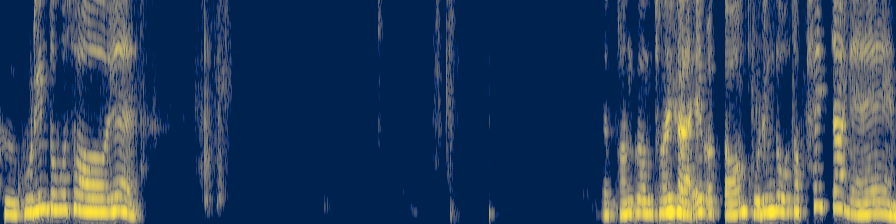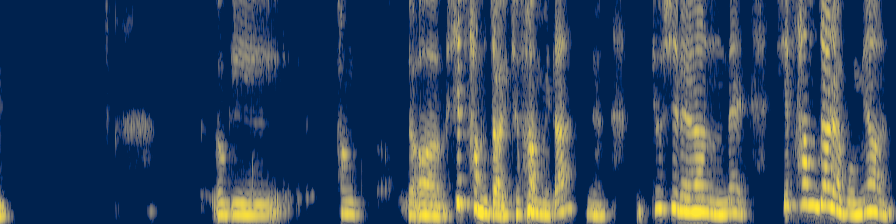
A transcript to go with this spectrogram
그 고린도후서에 네, 방금 저희가 읽었던 고린도후서 8장에 여기 방, 어, 13절 죄송합니다. 네, 표시를 해놨는데 13절에 보면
